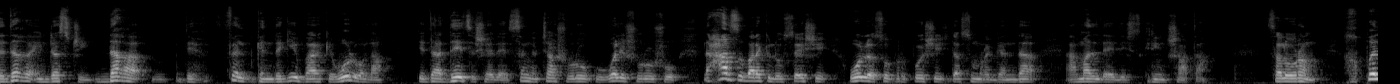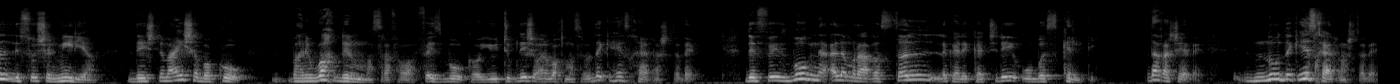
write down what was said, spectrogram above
د دغه انډسټري دغه د فلت ګندګي باره کې ولوله چې دا دی څه شی دی څنګه چا شروع کو ولې شروع شو د هر څه باره کې لوستی شي ولوله څو پر پوه شي چې دا څومره ګنده عمل دی د سکرین شاته څلورم، خپل د سوشل میډیا، د اجتماعي شبکو، باندې وخت ډیر مه مصرفوه، فیسبوک او یوټیوب دې شیانو باندې وخت مه مصرفوه، دې کې هیڅ خیر نشته دی. د فیسبوک نه علم راغستل لکه د کچرې اوبه څکل دي. دغه شی دی. نور دې کې هیڅ خیر نشته دی.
